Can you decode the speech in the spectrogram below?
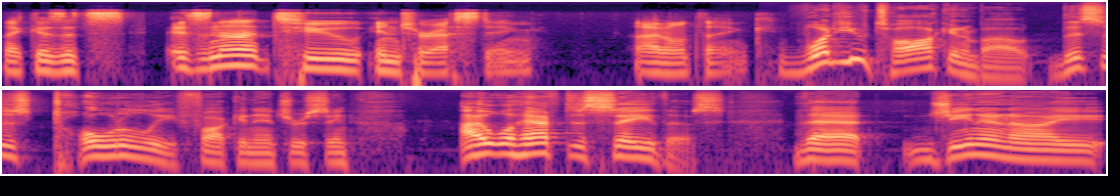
Like, cause it's it's not too interesting. I don't think. What are you talking about? This is totally fucking interesting. I will have to say this that Gina and I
